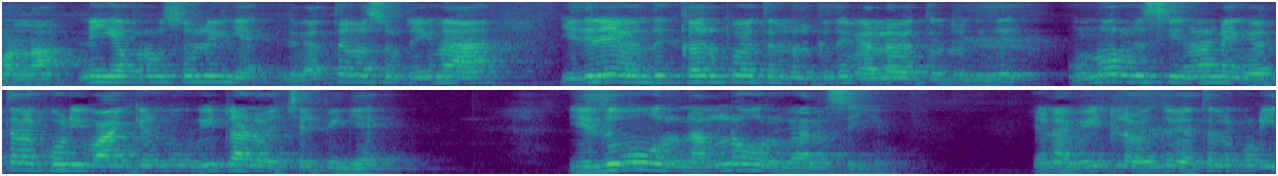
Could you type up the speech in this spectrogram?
பண்ணலாம். நீங்கள் அப்புறம் சொல்லுவீங்க இந்த வெத்தலை சொல்கிறீங்கன்னா இதிலே வந்து கருப்பு வெத்தலை இருக்குது வெள்ளை வெத்தலை இருக்குது. இன்னொரு விஷயம்னா நீங்கள் வெத்தலை கொடி வாங்கிக்கணும் வீட்டாண்ட வச்சுருப்பீங்க. இதுவும் ஒரு நல்ல ஒரு வேலை செய்யும். ஏன்னா வீட்டில் வந்து வெத்தலை கொடி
